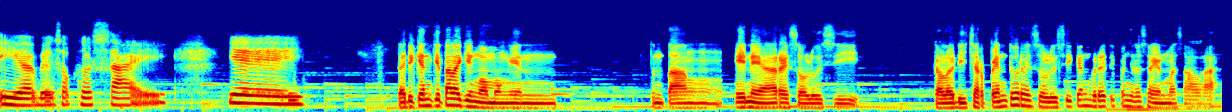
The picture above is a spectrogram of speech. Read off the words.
Iya besok selesai. Yeay. Tadi kan kita lagi ngomongin tentang ini ya, resolusi. Kalau di cerpen tuh resolusi kan berarti penyelesaian masalah.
